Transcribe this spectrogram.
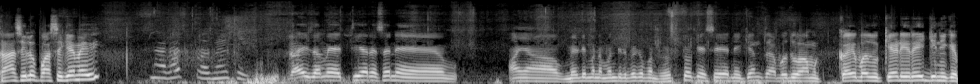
કાં સિલો પાસે કેમ આવી? ના રસ્તો જ નથી. ગાઈઝ અમે અત્યારે છે ને અહીંયા મેડીમાના મંદિર ભેગા પણ રસ્તો કે છે નહીં કેમ છે આ બધું આમ કઈ બાજુ કેડી રહી ગઈ ને કે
